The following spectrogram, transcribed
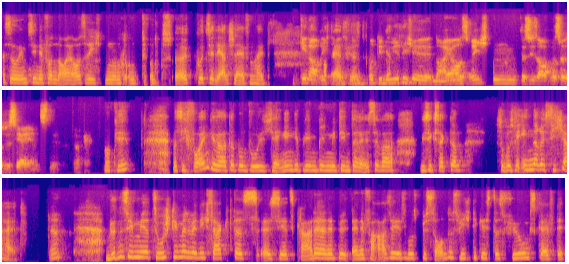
Also im Sinne von neu ausrichten und, und, und äh, kurze Lernschleifen halt. Genau, richtig. Also das kontinuierliche ja. Neuausrichten, das ist auch was, was wir sehr ernst nehmen. Ja. Okay. Was ich vorhin gehört habe und wo ich hängen geblieben bin mit Interesse war, wie Sie gesagt haben, sowas wie innere Sicherheit. Ja? Würden Sie mir zustimmen, wenn ich sage, dass es jetzt gerade eine, eine Phase ist, wo es besonders wichtig ist, dass Führungskräfte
